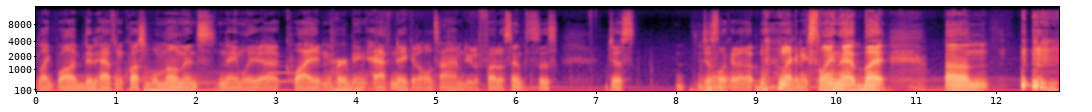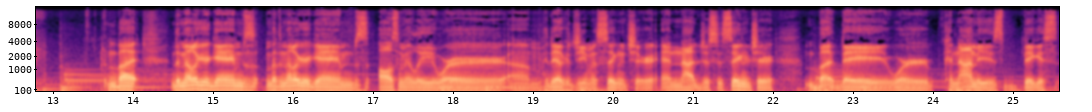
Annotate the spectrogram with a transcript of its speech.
Like while it did have some questionable moments, namely uh, quiet and her being half naked all the time due to photosynthesis, just just look it up. I'm not gonna explain that, but um, but the Metal Gear games, but the Metal Gear games ultimately were um, Hideo Kojima's signature, and not just his signature, but they were Konami's biggest.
